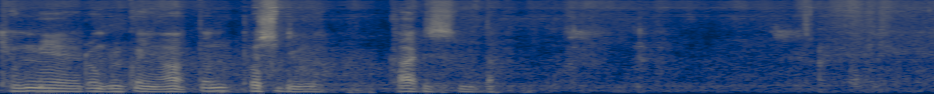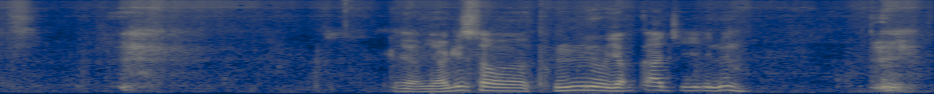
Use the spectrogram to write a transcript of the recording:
경매로 물건이 나왔던 도시빌라가 있습니다. 여기서 동묘역까지는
